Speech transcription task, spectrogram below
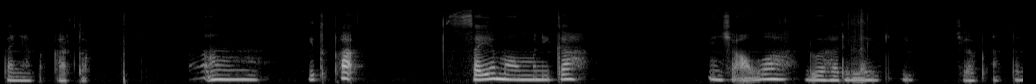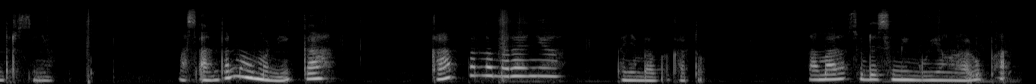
Tanya Pak Karto. Um, itu pak. Saya mau menikah. Insya Allah dua hari lagi. Jawab Anton tersenyum. Mas Anton mau menikah? Kapan lamarannya? Tanya Bapak Karto. Lamaran sudah seminggu yang lalu pak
